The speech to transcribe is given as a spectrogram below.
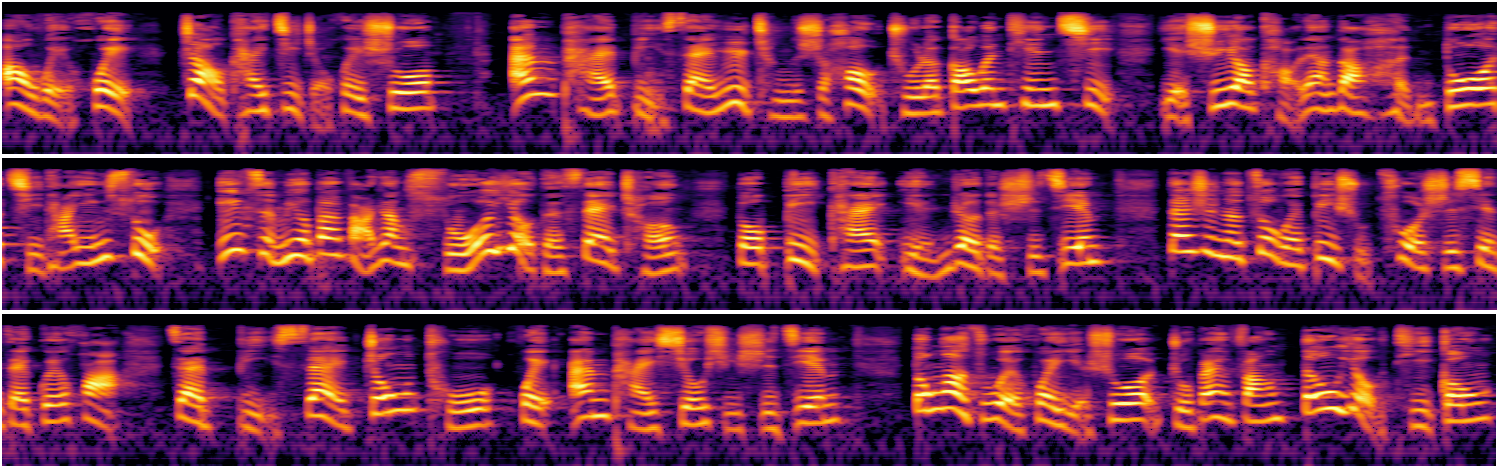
奥委会召开记者会说，安排比赛日程的时候，除了高温天气，也需要考量到很多其他因素，因此没有办法让所有的赛程都避开炎热的时间。但是呢，作为避暑措施，现在规划在比赛中途会安排休息时间。冬奥组委会也说，主办方都有提供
